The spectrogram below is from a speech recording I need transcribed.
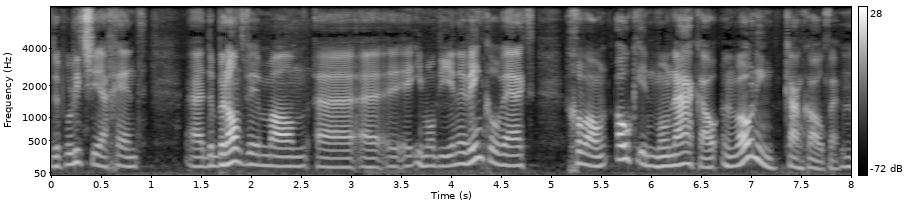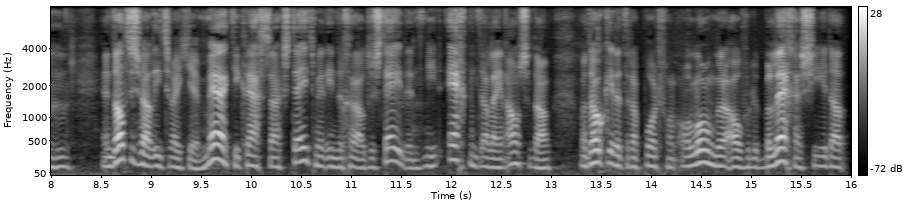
de politieagent, eh, de brandweerman, eh, iemand die in een winkel werkt, gewoon ook in Monaco een woning kan kopen. Mhm. En dat is wel iets wat je merkt. Je krijgt straks steeds meer in de grote steden. Niet, echt niet alleen Amsterdam. Want ook in het rapport van Orlonger over de beleggers zie je dat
